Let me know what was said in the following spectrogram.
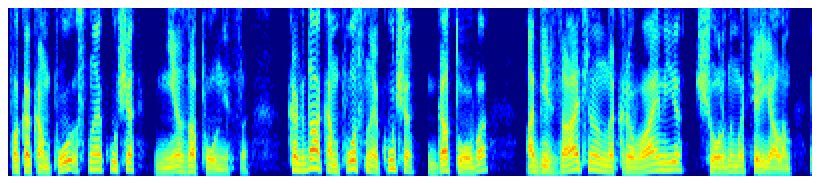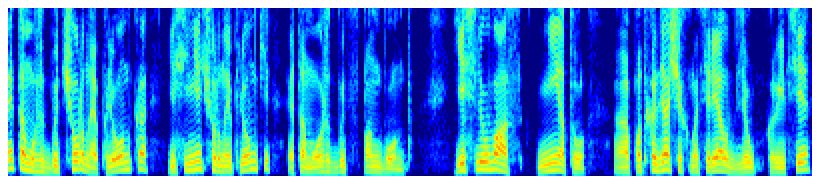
пока компостная куча не заполнится. Когда компостная куча готова, обязательно накрываем ее черным материалом. Это может быть черная пленка, если нет черной пленки, это может быть спанбонд. Если у вас нету а, подходящих материалов для укрытия,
